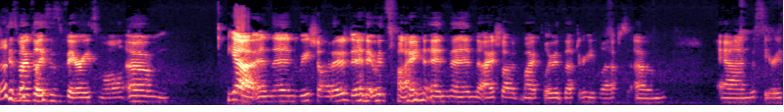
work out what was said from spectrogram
because my place is very small. Um, yeah, and then we shot it, and it was fine. And then I shot my fluids after he left. Um, and the series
